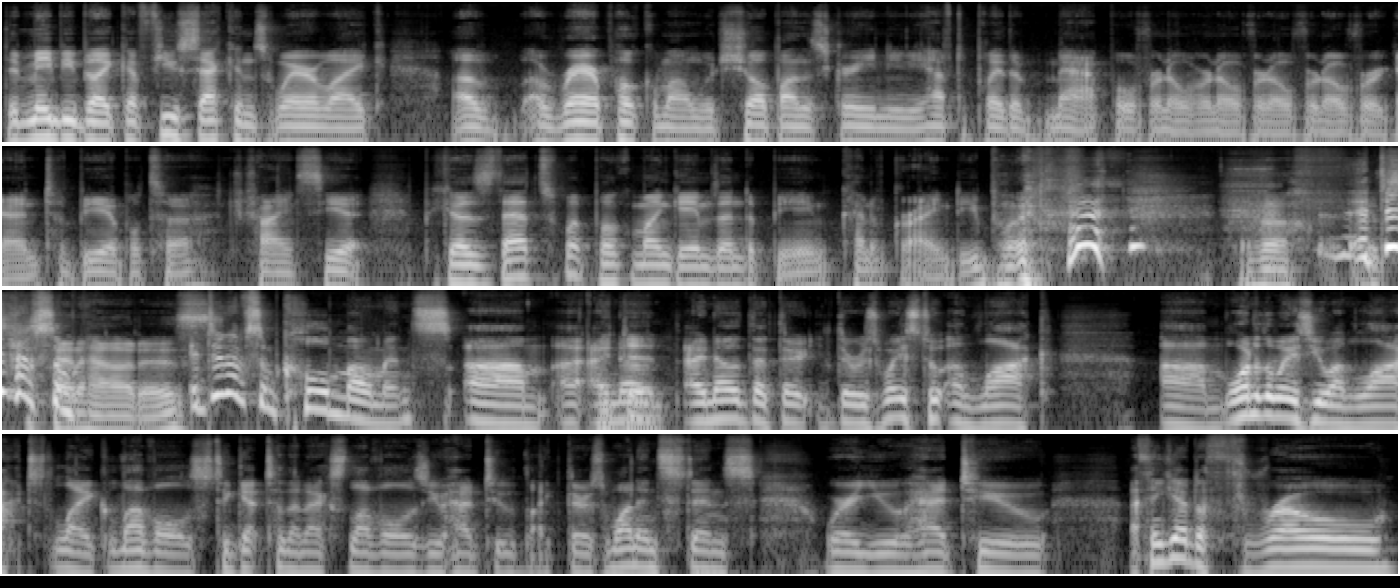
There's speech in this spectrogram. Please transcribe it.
there may be like a few seconds where like a, a rare pokemon would show up on the screen and you have to play the map over and over and over and over and over again to be able to try and see it because that's what pokemon games end up being kind of grindy but well, It did have some. how it is It did have some cool moments. Um, I, I know. did. I know that there there was ways to unlock. Um, one of the ways you unlocked like levels to get to the next level is you had to like. There's one instance where you had to. I think you had to throw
